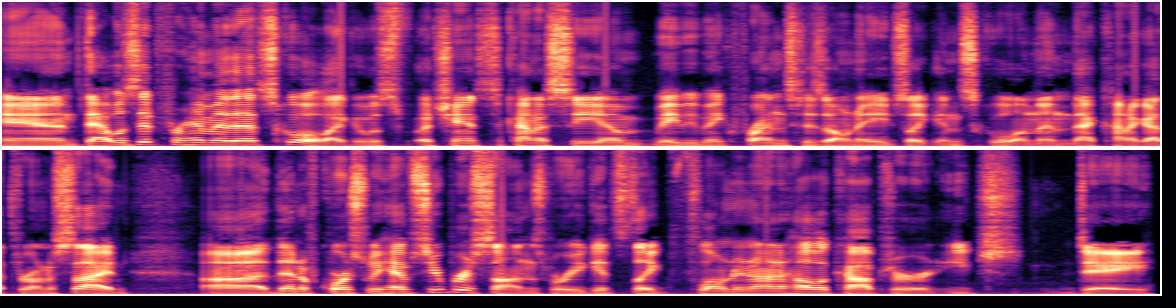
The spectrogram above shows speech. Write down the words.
And that was it for him at that school. Like, it was a chance to kind of see him maybe make friends his own age, like in school, and then that kind of got thrown aside. Uh, then, of course, we have Super Sons, where he gets like flown in on a helicopter each day.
